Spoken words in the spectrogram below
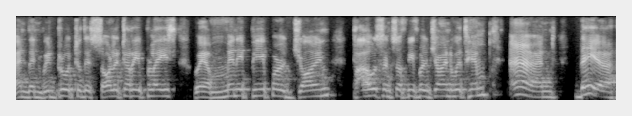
and then withdrew to this solitary place where many people joined, thousands of people joined with him. And there,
